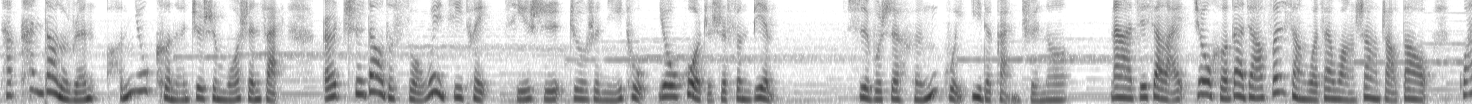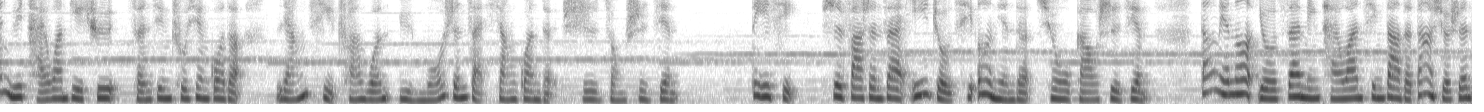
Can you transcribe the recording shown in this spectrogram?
他看到的人很有可能就是魔神仔，而吃到的所谓鸡腿其实就是泥土，又或者是粪便，是不是很诡异的感觉呢？那接下来就和大家分享我在网上找到关于台湾地区曾经出现过的两起传闻与魔神仔相关的失踪事件。第一起是发生在一九七二年的秋高事件。当年呢，有三名台湾清大的大学生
